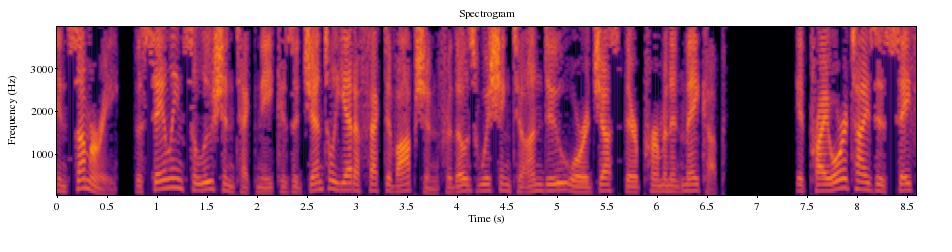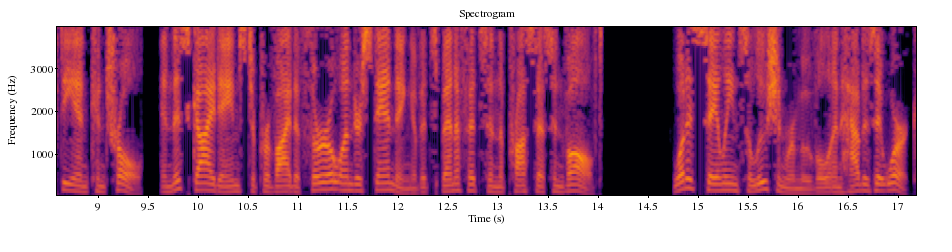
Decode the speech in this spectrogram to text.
In summary, the saline solution technique is a gentle yet effective option for those wishing to undo or adjust their permanent makeup. It prioritizes safety and control, and this guide aims to provide a thorough understanding of its benefits and the process involved. What is saline solution removal and how does it work?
